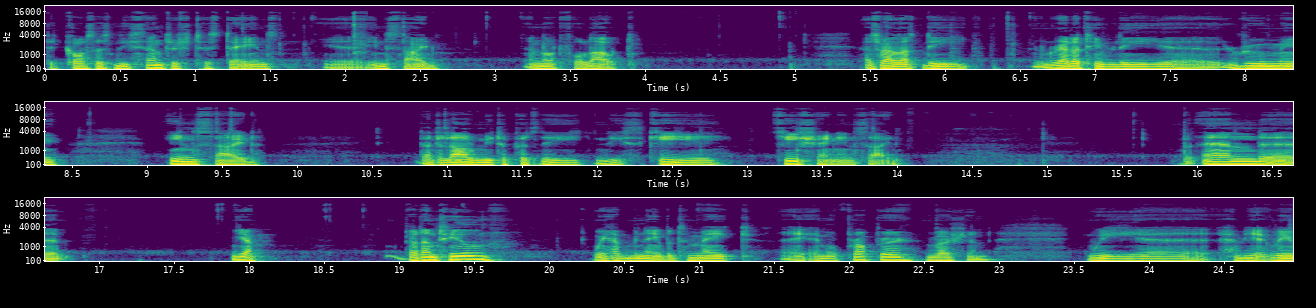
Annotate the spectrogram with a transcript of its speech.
that causes the centers to stay in, uh, inside and not fall out, as well as the relatively uh, roomy inside that allowed me to put the this key keychain inside. And uh, yeah, but until we have been able to make a, a more proper version, we uh, have yet, we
